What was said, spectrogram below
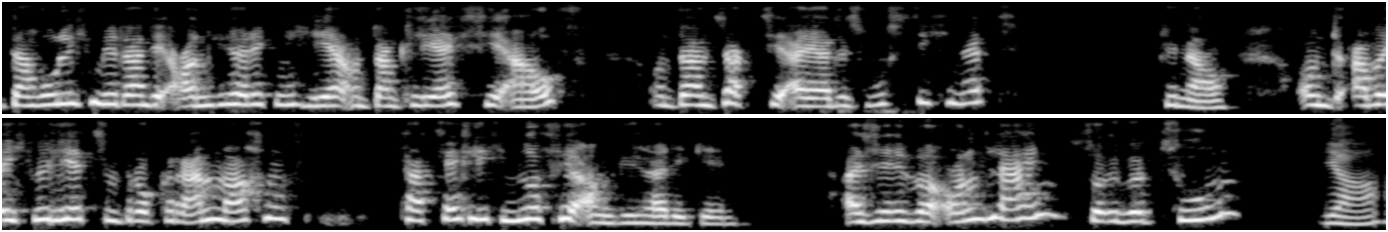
Da hole ich mir dann die Angehörigen her und dann kläre ich sie auf und dann sagt sie, ah ja, das wusste ich nicht. Genau. Und, aber ich will jetzt ein Programm machen, tatsächlich nur für Angehörige. Also über online, so über Zoom. Ja.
